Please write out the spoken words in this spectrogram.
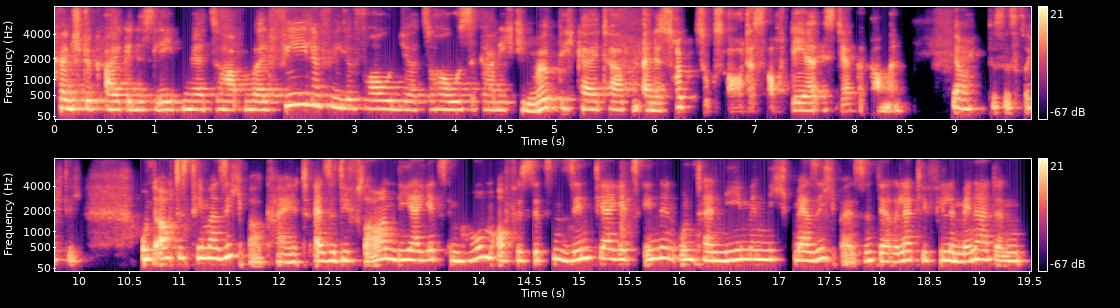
kein Stück eigenes Leben mehr zu haben, weil viele, viele Frauen ja zu Hause gar nicht die Möglichkeit haben eines Rückzugsortes. Auch der ist ja genommen. Ja, das ist richtig. Und auch das Thema Sichtbarkeit. Also die Frauen, die ja jetzt im Homeoffice sitzen, sind ja jetzt in den Unternehmen nicht mehr sichtbar. Es sind ja relativ viele Männer dann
